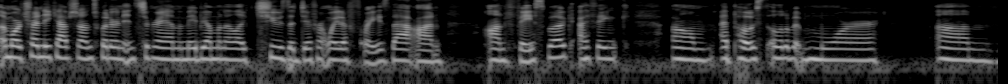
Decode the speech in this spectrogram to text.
a more trendy caption on Twitter and Instagram, and maybe I'm gonna like choose a different way to phrase that on on Facebook. I think um, I post a little bit more. Um,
